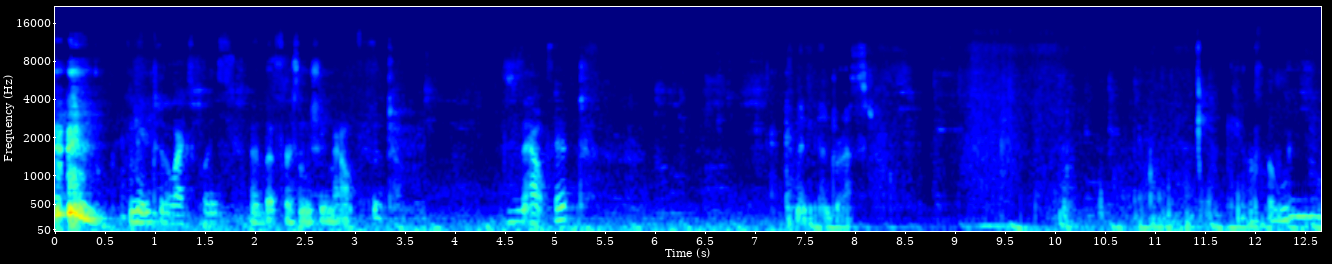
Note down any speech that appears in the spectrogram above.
I made it to the wax place, uh, but first let me show you my outfit. This is the outfit. I'm gonna get undressed. Carefully.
